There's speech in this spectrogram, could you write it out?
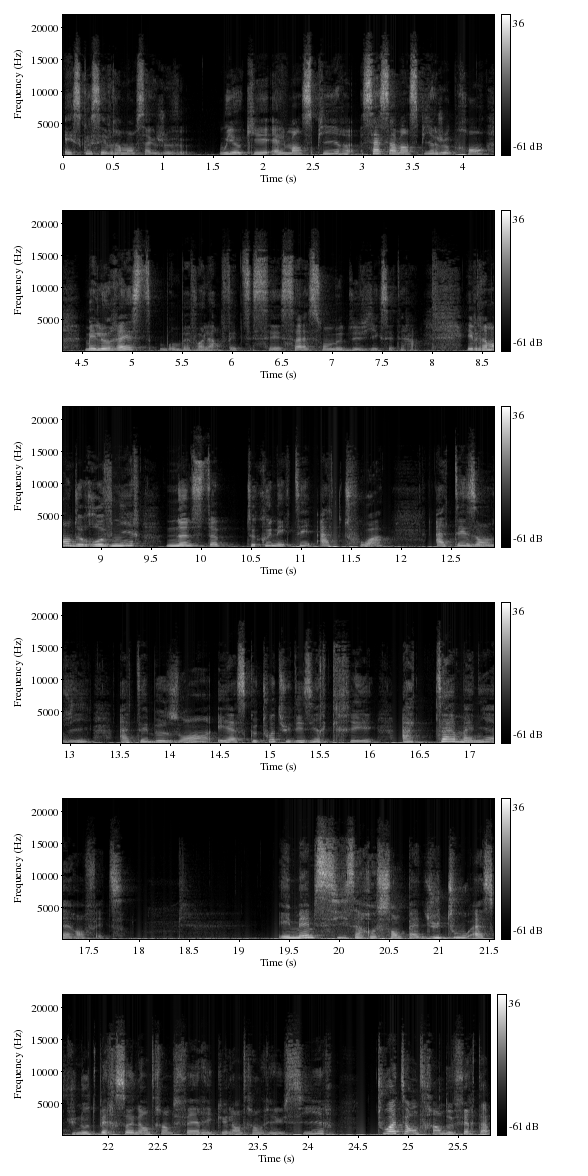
est-ce que c'est vraiment ça que je veux? Oui, ok, elle m'inspire, ça, ça m'inspire, je prends, mais le reste, bon ben voilà, en fait, c'est ça son mode de vie, etc. Et vraiment de revenir non-stop, te connecter à toi, à tes envies, à tes besoins et à ce que toi tu désires créer à ta manière, en fait. Et même si ça ressemble pas du tout à ce qu'une autre personne est en train de faire et qu'elle est en train de réussir, toi, tu es en train de, faire ta,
